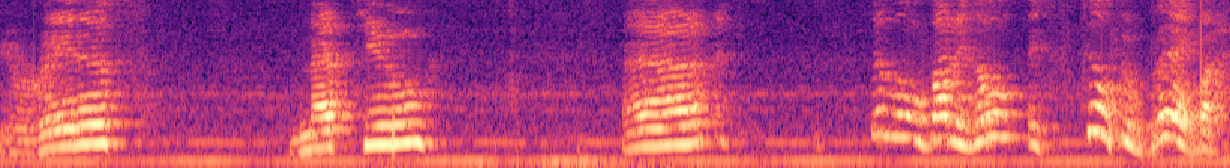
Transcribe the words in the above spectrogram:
Uranus, Neptune, and the little dot is little, it's still too big, but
